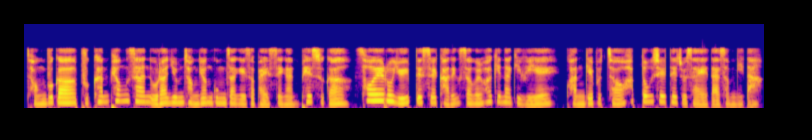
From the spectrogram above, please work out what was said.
정부가 북한 평산 우라늄 정연 공장에서 발생한 폐수가 서해로 유입됐을 가능성을 확인하기 위해 관계부처 합동 실태 조사에 나섭니다.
